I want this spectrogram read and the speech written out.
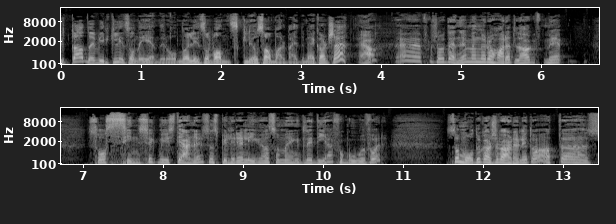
utad. Det virker litt sånn enerådende og litt sånn vanskelig å samarbeide med, kanskje? Ja, jeg er for så vidt enig, men når du har et lag med så sinnssykt mye stjerner som spiller i en liga som egentlig de er for gode for, så må du kanskje være det litt òg. At eh,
